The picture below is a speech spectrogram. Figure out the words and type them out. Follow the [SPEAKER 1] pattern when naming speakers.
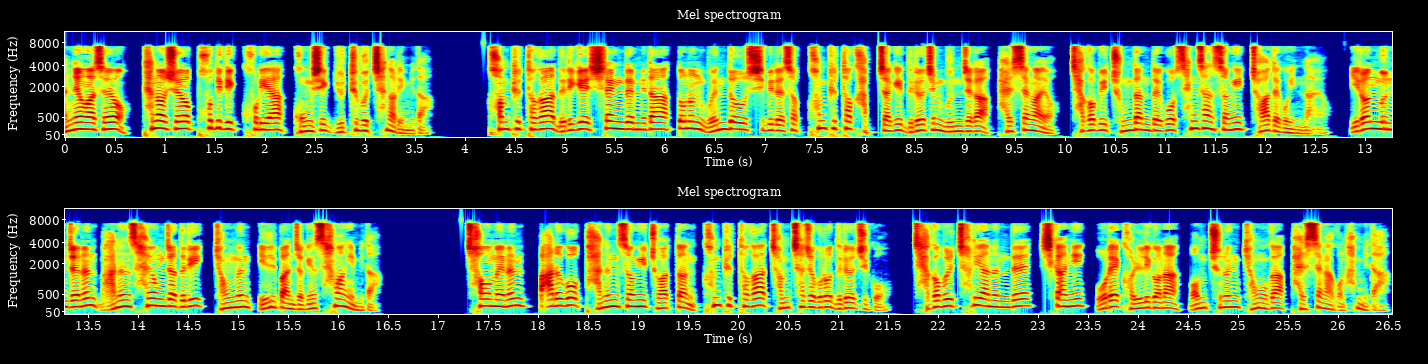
[SPEAKER 1] 안녕하세요. 테너쉐어 4DD 코리아 공식 유튜브 채널입니다. 컴퓨터가 느리게 실행됩니다 또는 윈도우 11에서 컴퓨터 갑자기 느려진 문제가 발생하여 작업이 중단되고 생산성이 저하되고 있나요? 이런 문제는 많은 사용자들이 겪는 일반적인 상황입니다. 처음에는 빠르고 반응성이 좋았던 컴퓨터가 점차적으로 느려지고 작업을 처리하는데 시간이 오래 걸리거나 멈추는 경우가 발생하곤 합니다.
